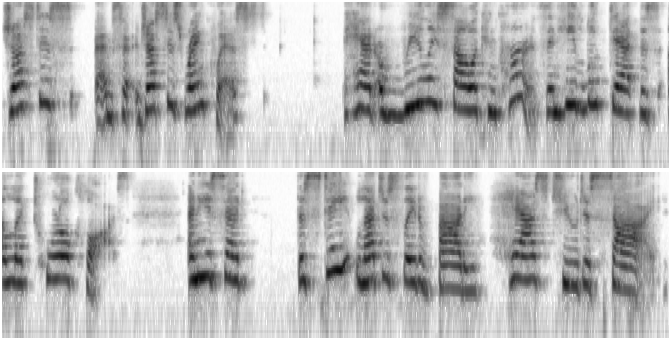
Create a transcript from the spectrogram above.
Justice I'm sorry, Justice Rehnquist had a really solid concurrence, and he looked at this electoral clause, and he said, the state legislative body has to decide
